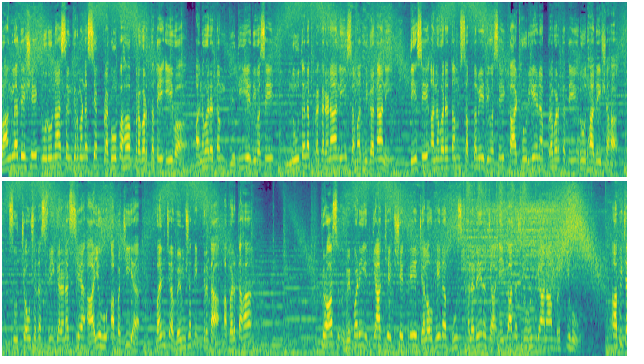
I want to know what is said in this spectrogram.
बांग्लादेशे कोरोना संक्रमणस्य प्रकोपः प्रवर्तते अनवरतं द्वितीये दिवसे नूतनप्रकरणानि समधिगतानि। देशे अनवरतं सप्तमे दिवसे काठोर्येण प्रवर्तते रोधादेशः। सूच्यौषधस्वीकरणस्य आयुः अपचीय पञ्चविंशतिः कृता अपरतः क्रॉस विपणि इत्याख्ये क्षेत्रे जलौघेन भूस्खलनेन च एकादश रोहिङ्ग्यानां मृत्युः। अपि च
